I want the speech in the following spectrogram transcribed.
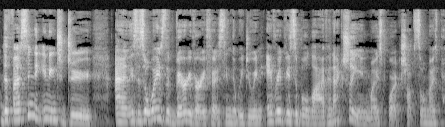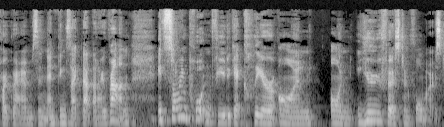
the first thing that you need to do, and this is always the very, very first thing that we do in every visible live, and actually in most workshops or most programs and, and things like that that I run, it's so important for you to get clear on on you first and foremost.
